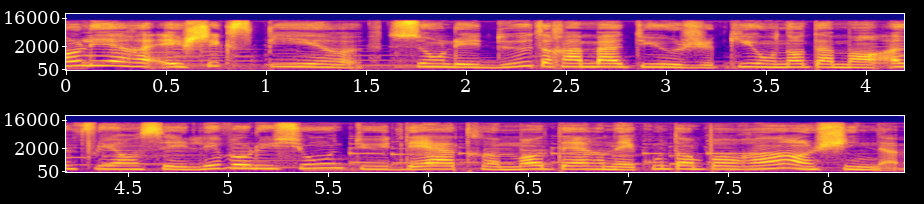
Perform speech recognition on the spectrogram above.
Molière et Shakespeare sont les deux dramaturges qui ont notamment influencé l'évolution du théâtre moderne et contemporain en Chine.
